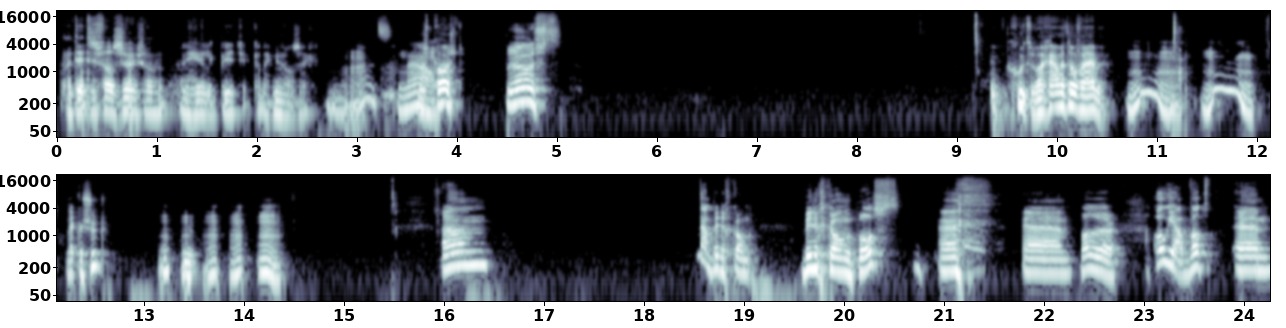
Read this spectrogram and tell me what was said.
Maar dit is wel sowieso een, een heerlijk biertje, kan ik nu al zeggen. Alright, Dus Nou, proost. proost. Goed, waar gaan we het over hebben? Mm, mm, lekker zoet. Mm, mm, mm, mm, mm. Ehm, nou, binnengekomen, binnengekomen post. Eh ehm, wat er? Oh ja, wat. ehm,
